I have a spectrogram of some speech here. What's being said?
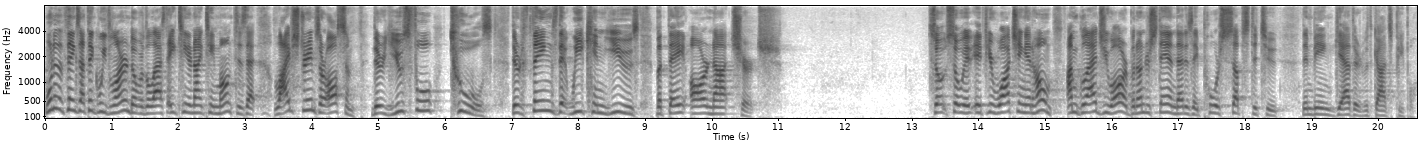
One of the things I think we've learned over the last 18 or 19 months is that live streams are awesome. They're useful tools, they're things that we can use, but they are not church. So, so if you're watching at home, I'm glad you are, but understand that is a poor substitute than being gathered with God's people.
